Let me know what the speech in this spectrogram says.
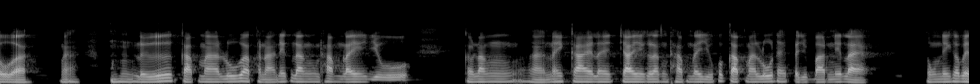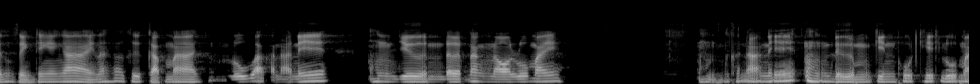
ตัวนะหรือกลับมารู้ว่าขณะนี้กำลังทำอะไรอยู่กำลังในกายในใจกำลังทำอะไรอยู่ก็กลับมารู้ในปัจจุบันนี่แหละ ตรงนี้ก็เป็นสิ่งที่ง่าย ๆ นะก็คือกลับมารู้ว่าขณะนี้ยืนเดินนั่งนอนรู้ไหมขณะนี้ดื่มกินพูดคิดรู้ไหม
